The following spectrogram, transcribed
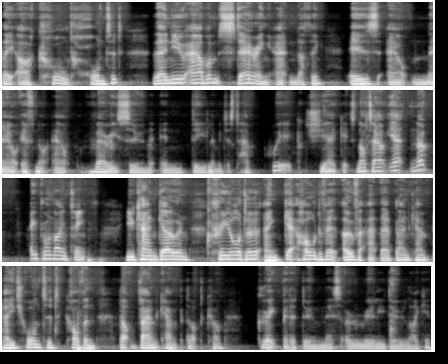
they are called Haunted. Their new album, Staring at Nothing, is out now, if not out very soon indeed. Let me just have a quick check. It's not out yet. Nope. April 19th. You can go and pre order and get hold of it over at their Bandcamp page, hauntedcoven.bandcamp.com. Great bit of doom, this. I really do like it.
